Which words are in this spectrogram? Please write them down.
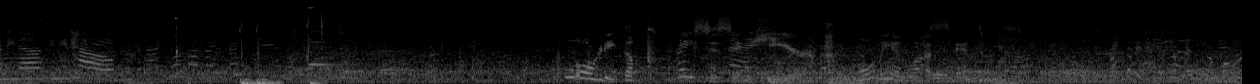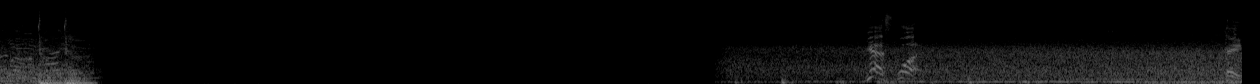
Let me know if you need help. Lordy, the prices in here. Only in Los Santos. Yes, what? Hey,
